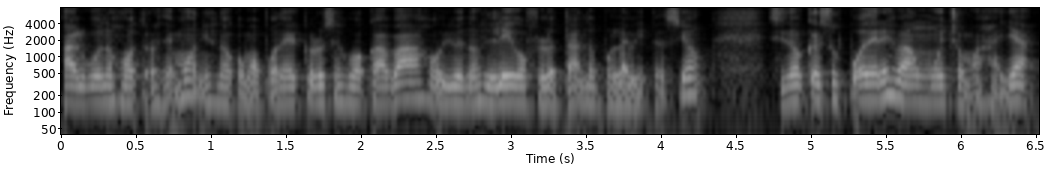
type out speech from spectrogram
algunos otros demonios, no como poner cruces boca abajo y unos legos flotando por la habitación, sino que sus poderes van mucho más allá.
